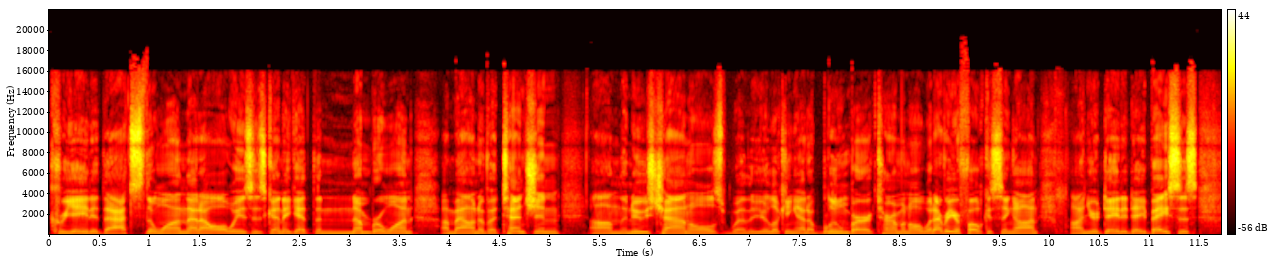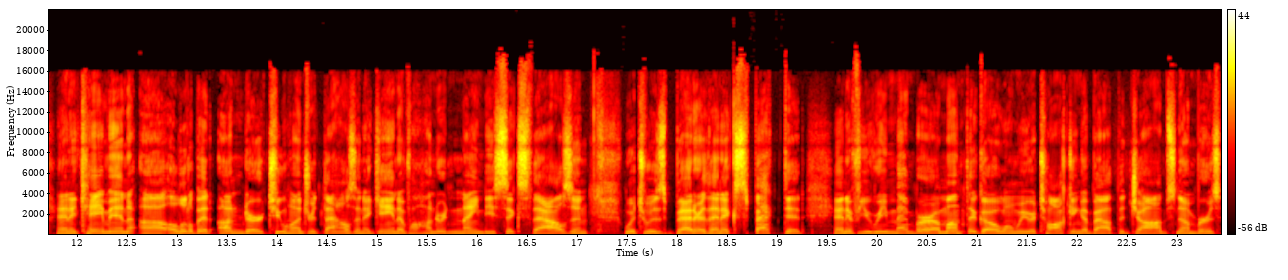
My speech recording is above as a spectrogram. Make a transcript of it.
created. That's the one that always is going to get the number one amount of attention on the news channels, whether you're looking at a Bloomberg terminal, whatever you're focusing on on your day to day basis. And it came in uh, a little bit under 200,000 a gain of 196,000, which was better than expected. And if you remember a month ago when we were talking about the jobs numbers,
